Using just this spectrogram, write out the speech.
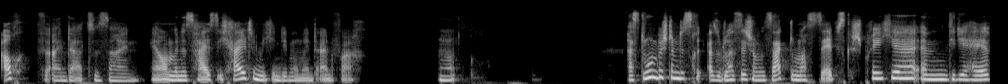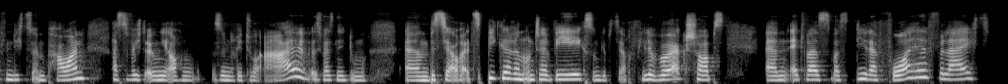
auch für einen da zu sein. Ja, und wenn es heißt, ich halte mich in dem Moment einfach. Ja. Hast du ein bestimmtes, also du hast ja schon gesagt, du machst Selbstgespräche, ähm, die dir helfen, dich zu empowern. Hast du vielleicht irgendwie auch ein, so ein Ritual? Ich weiß nicht, du ähm, bist ja auch als Speakerin unterwegs und gibst ja auch viele Workshops. Ähm, etwas, was dir davor hilft, vielleicht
